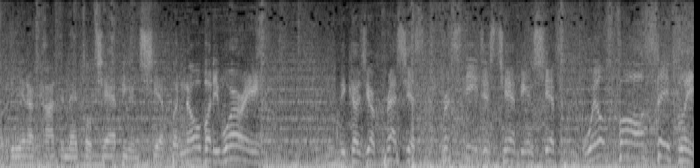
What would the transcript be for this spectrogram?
of the Intercontinental Championship. But nobody worry, because your precious, prestigious championship will fall safely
